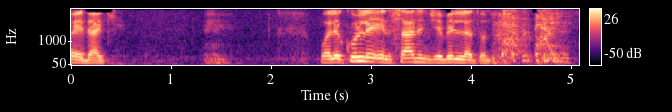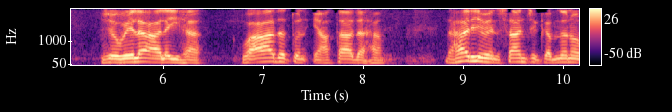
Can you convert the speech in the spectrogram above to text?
پیدا کی ولکل انسان جبلت جویلا علیها وعاده اعتادها د هر یو انسان چې کمندنو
